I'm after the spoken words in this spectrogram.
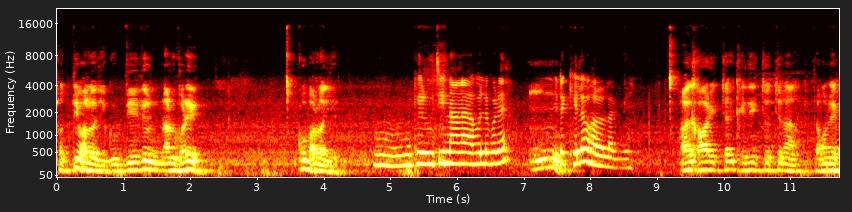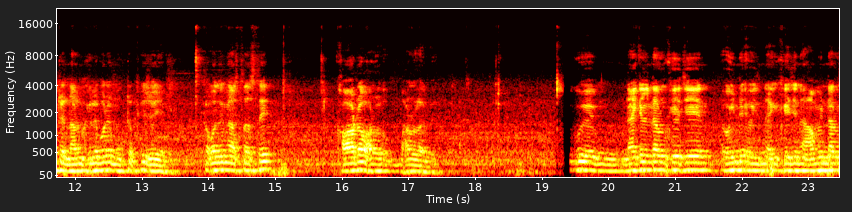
সত্যি ভালো হয়েছে গুড় দিয়ে তো নাড়ু করে। খুব ভালো লাগে। মুখে রুচি না হলে পরে এটা খেলেও ভালো লাগবে। আগে খাওয়ার ইচ্ছা খেতে ইচ্ছে হচ্ছে না তখন একটা নাড়ু খেলে পরে মুখটা ফ্রেশ হয়ে যাবে। তখন তুমি আস্তে আস্তে খাওয়াটাও ভালো ভালো লাগবে। উম, নারকেলের নাড়ু খেয়েছেন ওই ওই নাকি খেয়েছেন আমের নাড়ু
